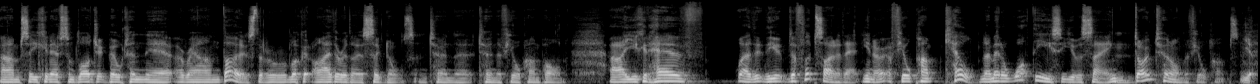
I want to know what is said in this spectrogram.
Um, so you could have some logic built in there around those that will look at either of those signals and turn the turn the fuel pump on. Uh, you could have well, the, the, the flip side of that, you know, a fuel pump killed, no matter what the ECU is saying, don't turn on the fuel pumps. Yep.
